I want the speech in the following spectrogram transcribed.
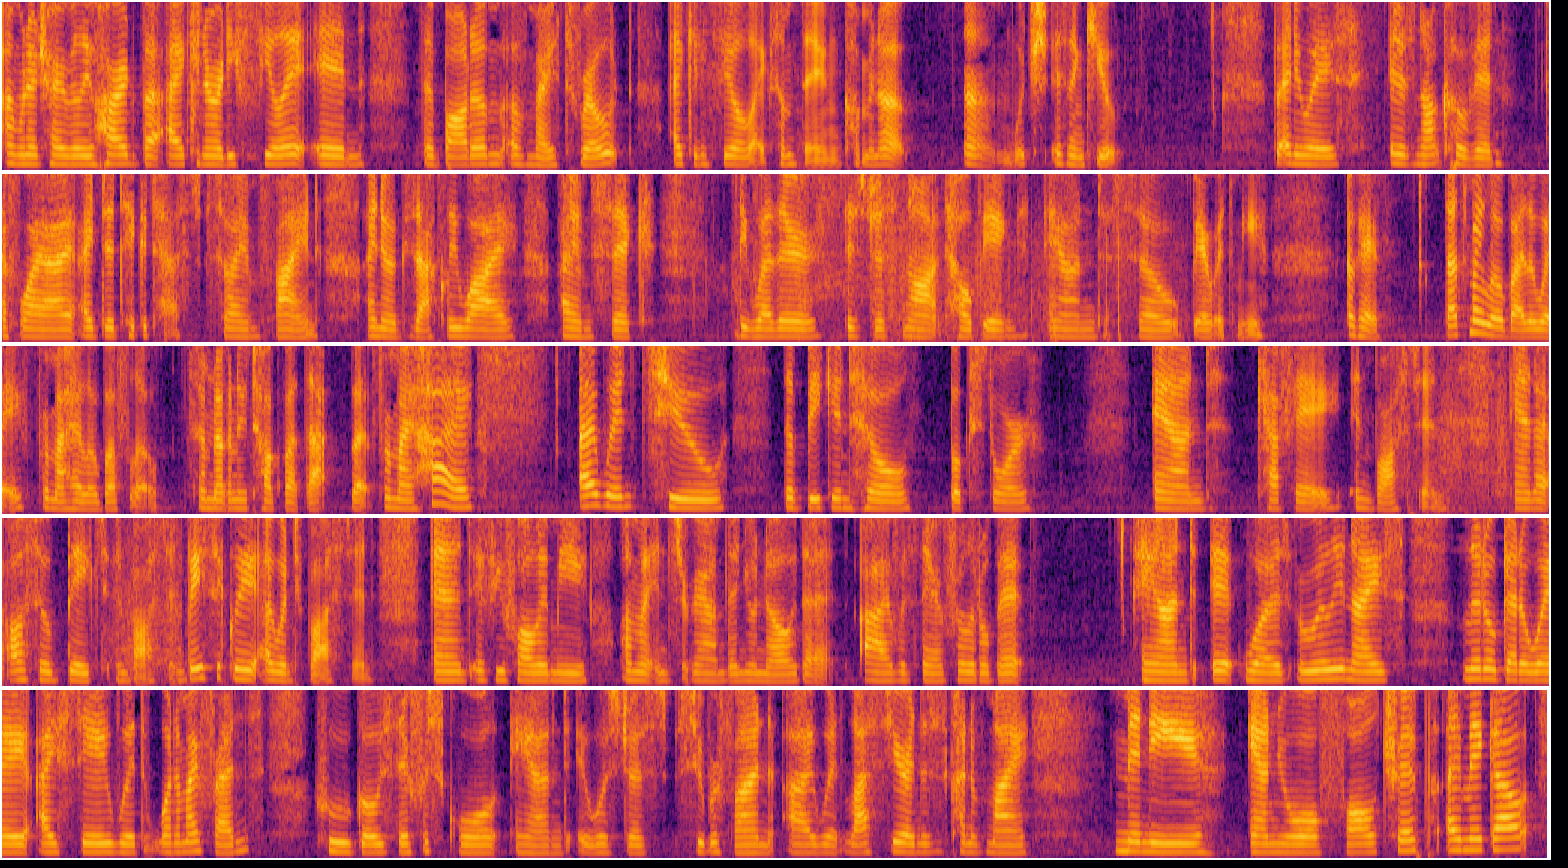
I'm going to try really hard, but I can already feel it in the bottom of my throat. I can feel like something coming up, um, which isn't cute. But, anyways, it is not COVID. FYI, I did take a test, so I am fine. I know exactly why I am sick. The weather is just not helping, and so bear with me. Okay, that's my low, by the way, for my high low buffalo. So I'm not going to talk about that. But for my high, I went to the Beacon Hill bookstore and cafe in Boston and I also baked in Boston. Basically, I went to Boston. And if you follow me on my Instagram, then you'll know that I was there for a little bit. And it was a really nice little getaway. I stayed with one of my friends who goes there for school, and it was just super fun. I went last year, and this is kind of my mini annual fall trip I make out.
